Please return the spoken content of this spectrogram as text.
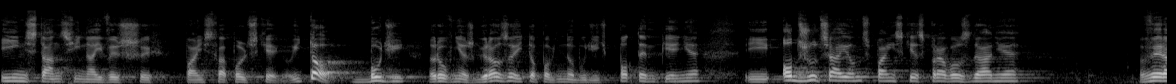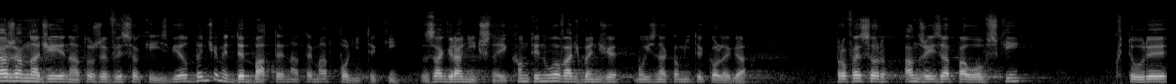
i instancji najwyższych państwa polskiego. I to budzi również grozę, i to powinno budzić potępienie. I odrzucając pańskie sprawozdanie, wyrażam nadzieję na to, że w Wysokiej Izbie odbędziemy debatę na temat polityki zagranicznej. Kontynuować będzie mój znakomity kolega profesor Andrzej Zapałowski, który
